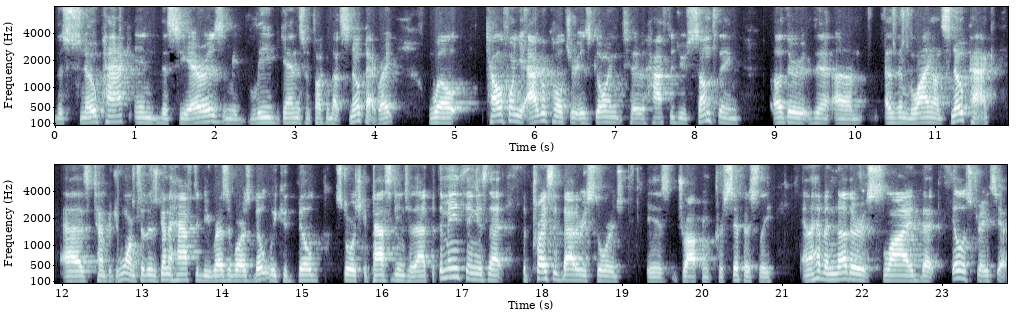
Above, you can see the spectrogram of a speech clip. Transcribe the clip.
The snowpack in the Sierras, I mean, Leigh began this with talking about snowpack, right? Well, California agriculture is going to have to do something other than um, other than relying on snowpack as temperature warm. So there's going to have to be reservoirs built. We could build storage capacity into that. But the main thing is that the price of battery storage is dropping precipitously. And I have another slide that illustrates, yeah.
